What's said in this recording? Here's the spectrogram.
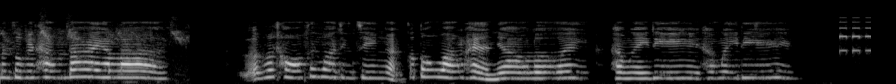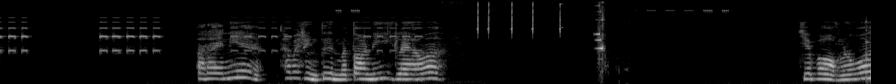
มันจะไปทำได้กันล่ะ แล้วก็ท้องขึ้นมาจริง ๆอะก็ต้องวางแผนยาวเลยทำไงดีทำไงดี อะไรเนี่ยทำไมถึงตื่นมาตอนนี้อีกแล้วอะอย่าบอกนะว่า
